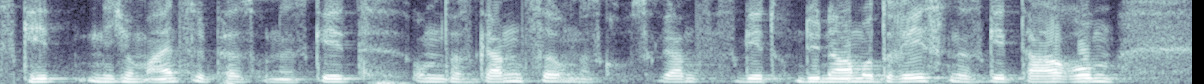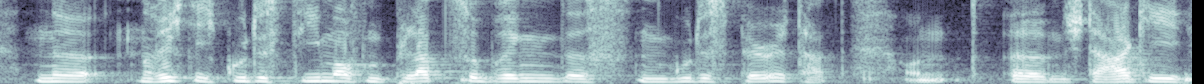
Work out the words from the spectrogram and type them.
es geht nicht um Einzelpersonen, es geht um das Ganze, um das große Ganze. Es geht um Dynamo Dresden, es geht darum, eine, ein richtig gutes Team auf den Platz zu bringen, das einen guten Spirit hat. Und ähm, Starki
